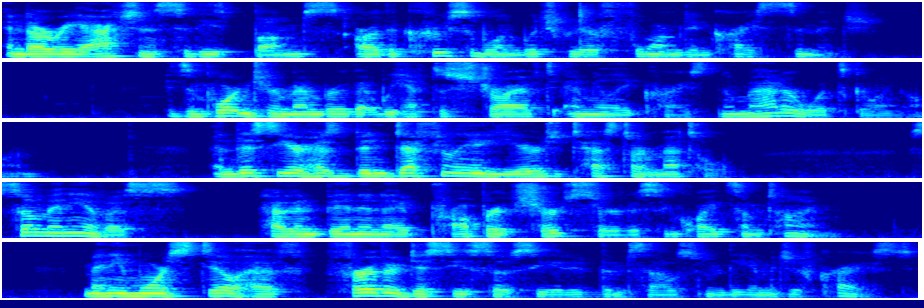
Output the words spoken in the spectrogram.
and our reactions to these bumps are the crucible in which we are formed in Christ's image. It's important to remember that we have to strive to emulate Christ no matter what's going on. And this year has been definitely a year to test our mettle. So many of us haven't been in a proper church service in quite some time. Many more still have further disassociated themselves from the image of Christ,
